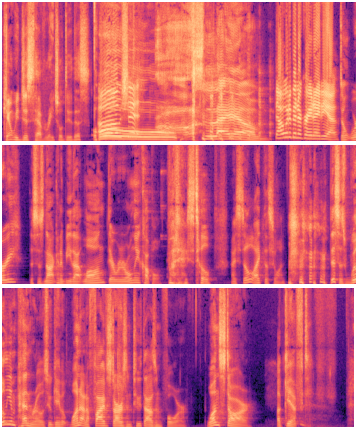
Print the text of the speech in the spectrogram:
Can't we just have Rachel do this? Oh, oh shit. Slam. That would have been a great idea. Don't worry. This is not going to be that long. There were only a couple, but I still I still like this one. this is William Penrose who gave it 1 out of 5 stars in 2004. 1 star. A gift.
